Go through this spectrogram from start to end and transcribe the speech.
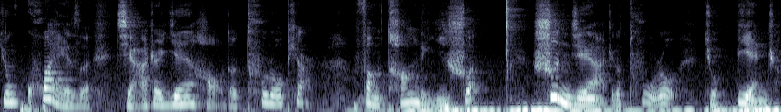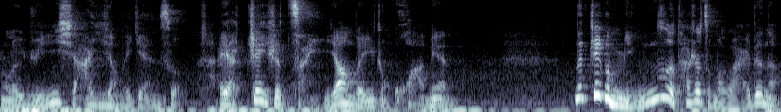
用筷子夹着腌好的兔肉片儿，放汤里一涮。瞬间啊，这个兔肉就变成了云霞一样的颜色。哎呀，这是怎样的一种画面呢？那这个名字它是怎么来的呢？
